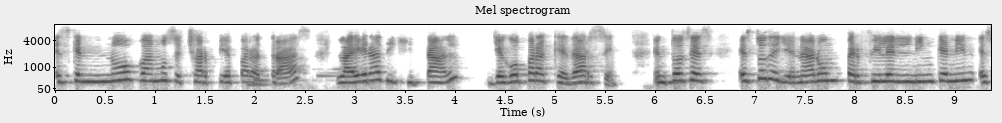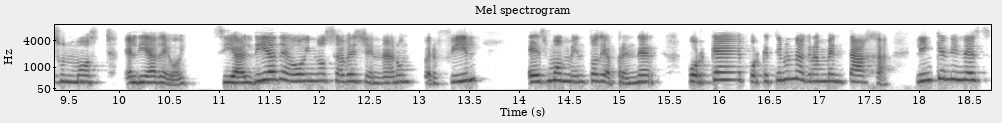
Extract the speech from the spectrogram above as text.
es que no vamos a echar pie para atrás. La era digital llegó para quedarse. Entonces, esto de llenar un perfil en LinkedIn es un must el día de hoy. Si al día de hoy no sabes llenar un perfil, es momento de aprender. ¿Por qué? Porque tiene una gran ventaja. LinkedIn es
